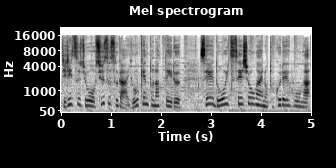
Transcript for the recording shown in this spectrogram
事実上手術が要件となっている性同一性障害の特例法が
